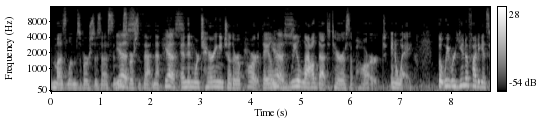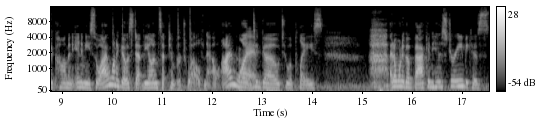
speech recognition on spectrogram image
Muslims versus us, and Yes. this versus that, and that. Yes. And then we're tearing each other apart. They Yes. we allowed that to tear us apart in a way. But we were unified against a common enemy. So I want to go a step beyond September 12 now. I want Okay. to go to a place I don't want to go back in history because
